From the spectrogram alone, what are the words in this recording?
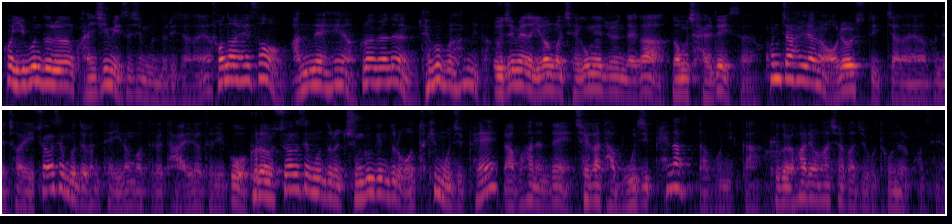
그럼 이분들은 관심이 있으신 분들이잖아요. 전화해서 안내해요. 그러면은 대부분 합니다. 요즘에는 이런 걸 제공해 주는 데가 너무 잘 돼 있어요. 혼자 하려면 어려울 수도 있잖아요. 근데 저희 수강생분들한테 이런 것들을 다 알려드리고, 그럼 수강생분들은 중국인들을 어떻게 모집해? 라고 하는데, 제가 다 모집해놨다 보니까 그걸 활용하셔가지고 돈을 버세요.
